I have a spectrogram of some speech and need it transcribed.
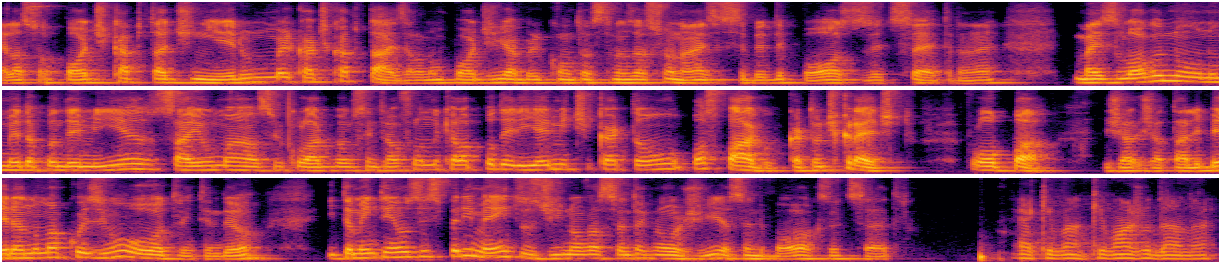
Ela só pode captar dinheiro no mercado de capitais, ela não pode abrir contas transacionais, receber depósitos, etc. Né? Mas logo no, no meio da pandemia saiu uma circular do Banco Central falando que ela poderia emitir cartão pós-pago, cartão de crédito opa, já está liberando uma coisinha ou outra, entendeu? E também tem os experimentos de inovação e tecnologia, sandbox, etc. É, que vão, que vão ajudando, né?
